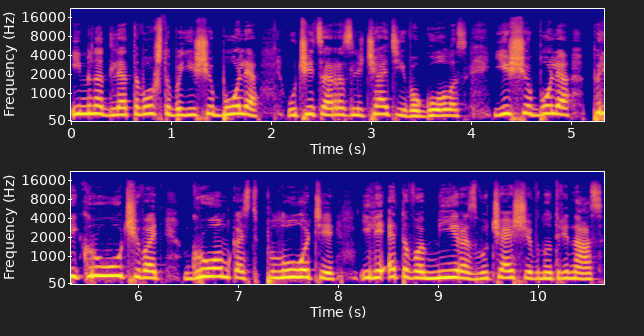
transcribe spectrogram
именно для того, чтобы еще более учиться различать Его голос, еще более более прикручивать громкость плоти или этого мира, звучащего внутри нас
